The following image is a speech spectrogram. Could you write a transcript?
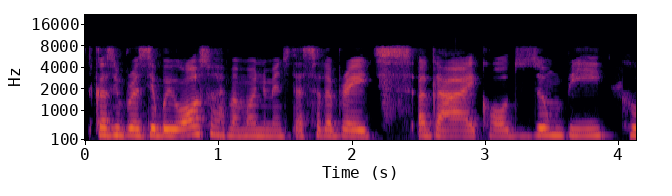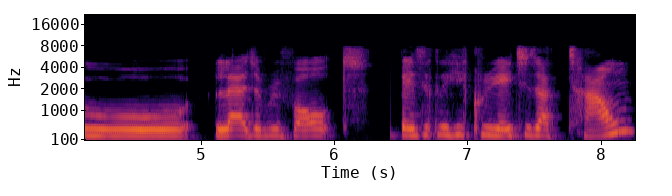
because in Brazil we also have a monument that celebrates a guy called Zumbi who led a revolt. Basically, he created a town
